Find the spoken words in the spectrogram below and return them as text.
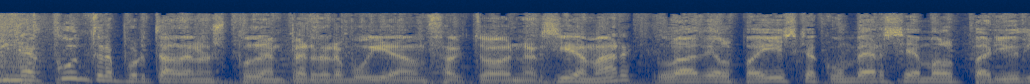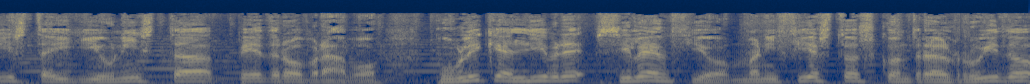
quina contraportada no ens podem perdre avui en Factor Energia, Marc? La del País que conversa amb el periodista i guionista Pedro Bravo. Publica el llibre Silencio, manifiestos contra el ruido,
